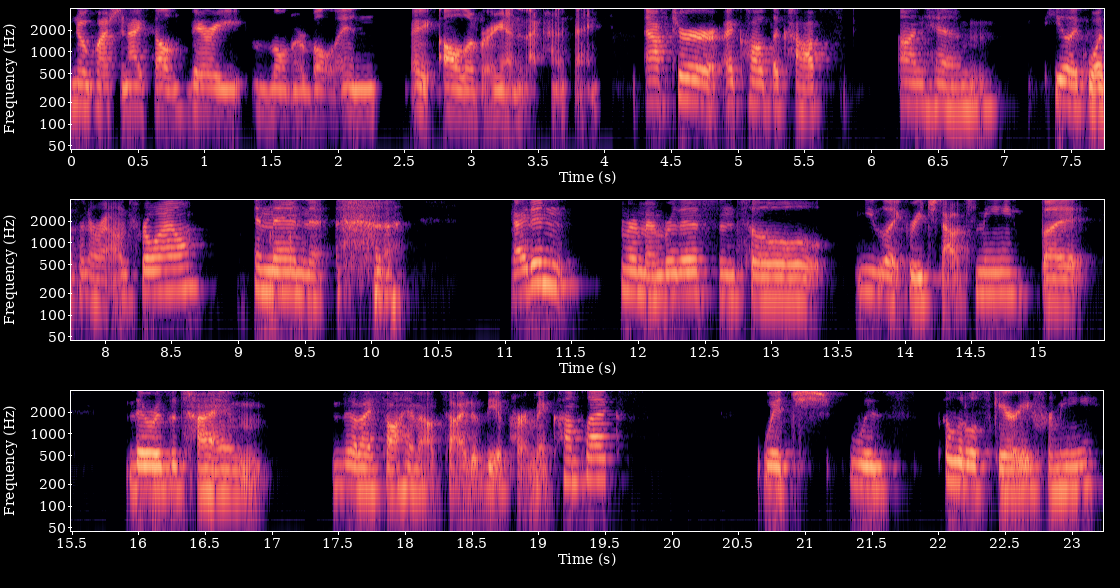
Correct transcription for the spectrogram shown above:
no question. I felt very vulnerable and all over again and that kind of thing. After I called the cops on him, he like wasn't around for a while. And then I didn't remember this until you like reached out to me, but there was a time that I saw him outside of the apartment complex, which was a little scary for me.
